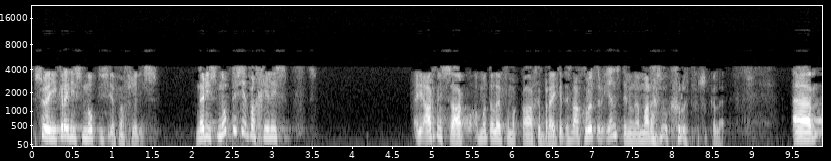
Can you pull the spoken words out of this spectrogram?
So, jy kry die sinoptiese evangelies. Nou die sinoptiese evangelies uit die aard van die saak, omdat hulle vir mekaar gebruik het, is daar groter ooreenstemminge, maar daar's ook groot verskille. Ehm um,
